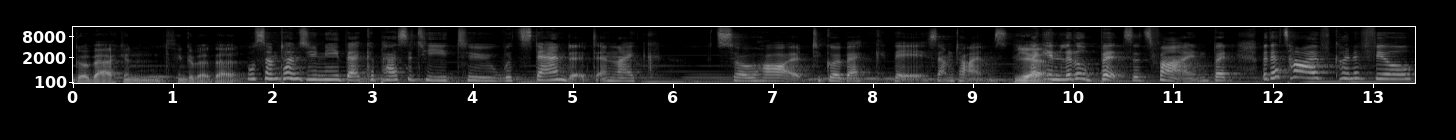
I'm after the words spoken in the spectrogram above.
go back and think about that. Well, sometimes you need that capacity to withstand it, and like it's so hard to go back there sometimes. Yeah. Like in little bits, it's fine, but but that's how I've kind of feel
